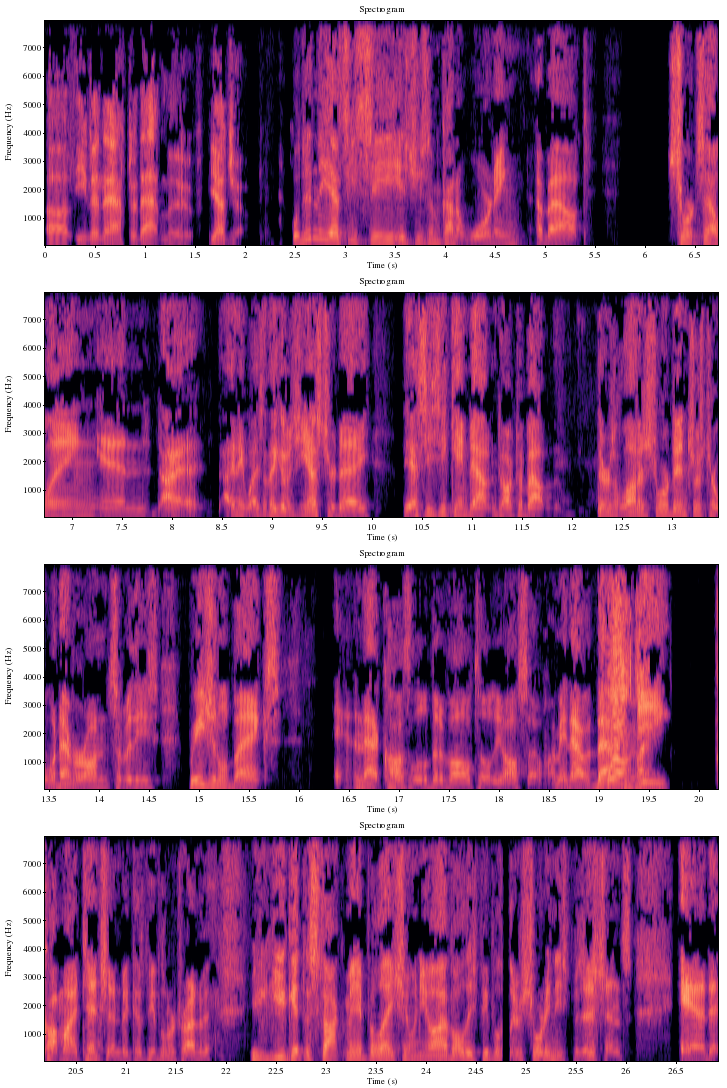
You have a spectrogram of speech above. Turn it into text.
uh, even after that move. Yeah, Joe. Well, didn't the SEC issue some kind of warning about short selling? And I, anyways, I think it was yesterday. The SEC came out and talked about there's a lot of short interest or whatever on some of these regional banks, and that caused a little bit of volatility. Also, I mean that that well, me I, caught my attention because people are trying to. You, you get the stock manipulation when you have all these people that are shorting these positions, and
